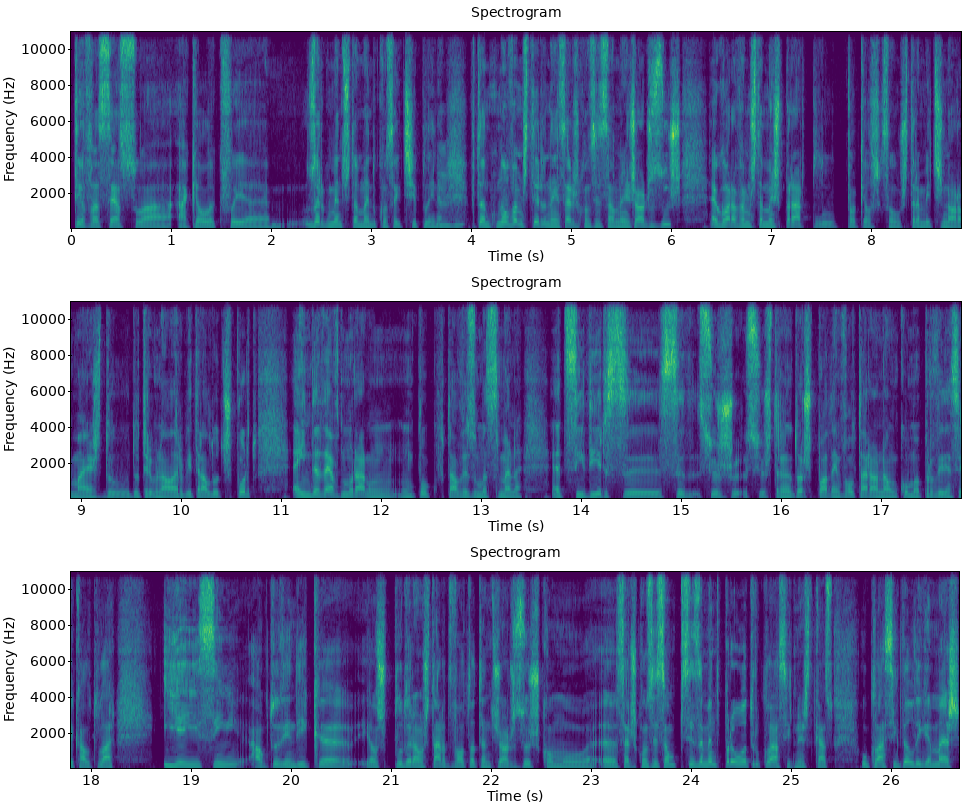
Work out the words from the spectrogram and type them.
teve acesso à, àquela que foi a, os argumentos também do Conselho de Disciplina. Portanto, não vamos ter nem Sérgio Conceição nem Jorge Jesus, agora vamos também esperar pelo, por aqueles que são os trâmites normais do, do Tribunal Arbitral do Desporto. Ainda deve demorar um, um pouco, talvez uma semana, a decidir se, se, se os, se os treinadores podem voltar ou não com uma providência cautelar. E aí sim, ao que tudo indica, eles poderão estar de volta, tanto Jorge Jesus como uh, Sérgio Conceição, precisamente para outro clássico, neste caso o clássico da Liga. Mas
